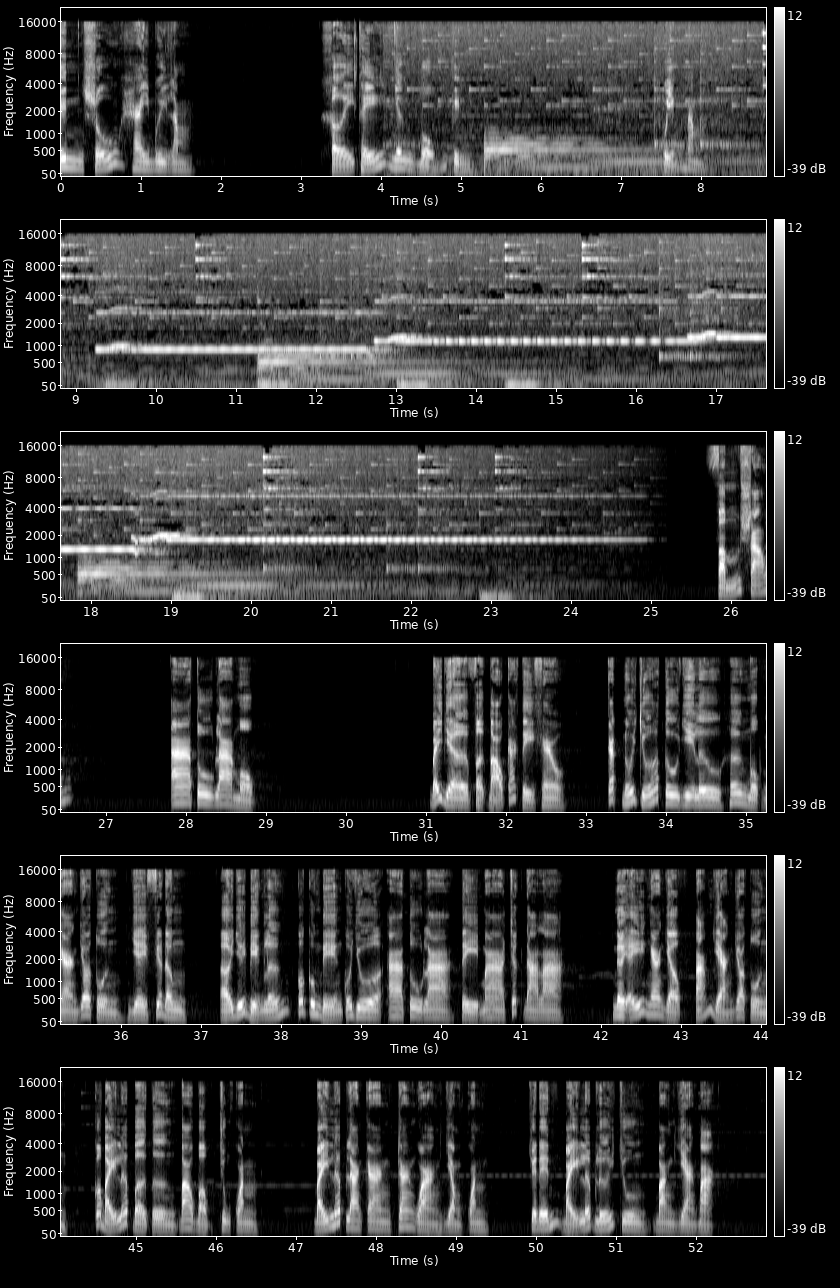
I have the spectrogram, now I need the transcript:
Kinh số 25 Khởi Thế Nhân Bổn Kinh. Quyển 5 Phẩm 6 A-tu-la 1 Bấy giờ Phật bảo các tỳ kheo, cách núi chúa Tu Di Lưu hơn một ngàn do tuần về phía đông, ở dưới biển lớn có cung điện của vua A-tu-la Tỳ Ma Chất Đa La. Nơi ấy ngang dọc tám dạng do tuần, có bảy lớp bờ tường bao bọc chung quanh, bảy lớp lan can trang hoàng vòng quanh, cho đến bảy lớp lưới chuông bằng vàng bạc.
